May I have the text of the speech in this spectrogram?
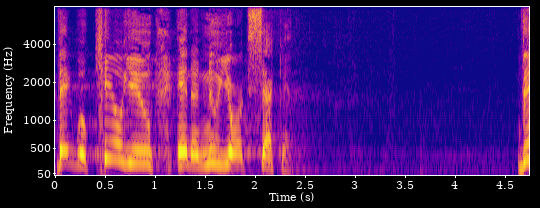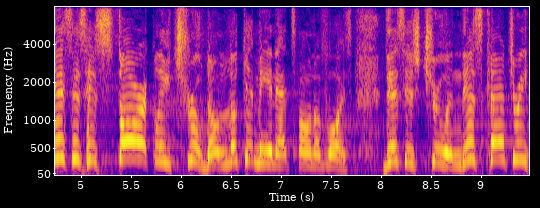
they will kill you in a New York second. This is historically true. Don't look at me in that tone of voice. This is true in this country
